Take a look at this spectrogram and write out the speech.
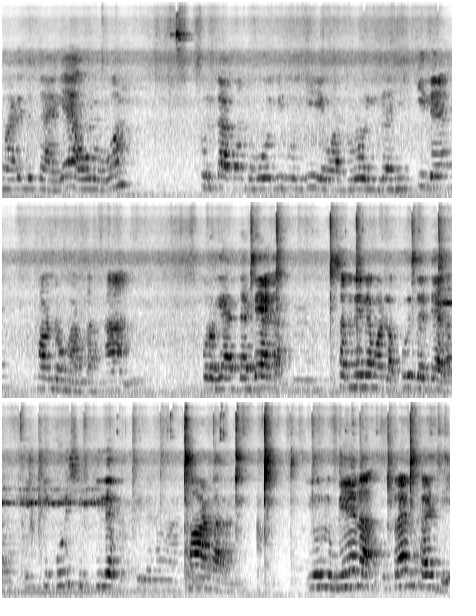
ಮಾಡಿದ್ದಕ್ಕಾಗಿ ಅವರು ಕುರಿಕಾಕೊಂತ ಹೋಗಿ ಹೋಗಿ ಒಬ್ರು ಈಗ ಹಿಕ್ಕಿದೆ ಹೊಂಡ್ರು ಮಾಡ್ತಾರ ಹಾ. ಕುರ್ಗ್ಯಾ ದಡ್ಡ್ಯಾಗ ಸಣ್ಣ ಮಾಡ್ಲ ಕುರಿ ದಡ್ಡ್ಯಾಗ ಹಿಕ್ಕಿ ಕುಡಿಸಿ ಹಿಕ್ಕಿಲೆ ಮಾಡ್ತಾರ. ಇವ್ರಿಗೆ ಮೇನ ಉತ್ರಾಣಿ ಕಡ್ಡಿ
